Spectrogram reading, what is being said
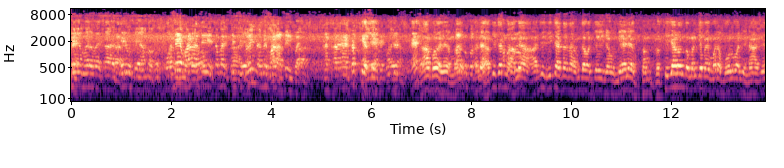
મેં મારા ભાઈ સારા કર્યું છે આમાં અમે માળા થઈ તમારી સ્થિતિ જોઈને અમે માળા થઈ ભાઈ. હે? બસ એમ અને હકીકતમાં અમે આજે વિચારતા હતા અમદાવાદ કઈ જવું મેં એને જાણો ને તો મને કે ભાઈ મારે બોલવાની ના છે.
